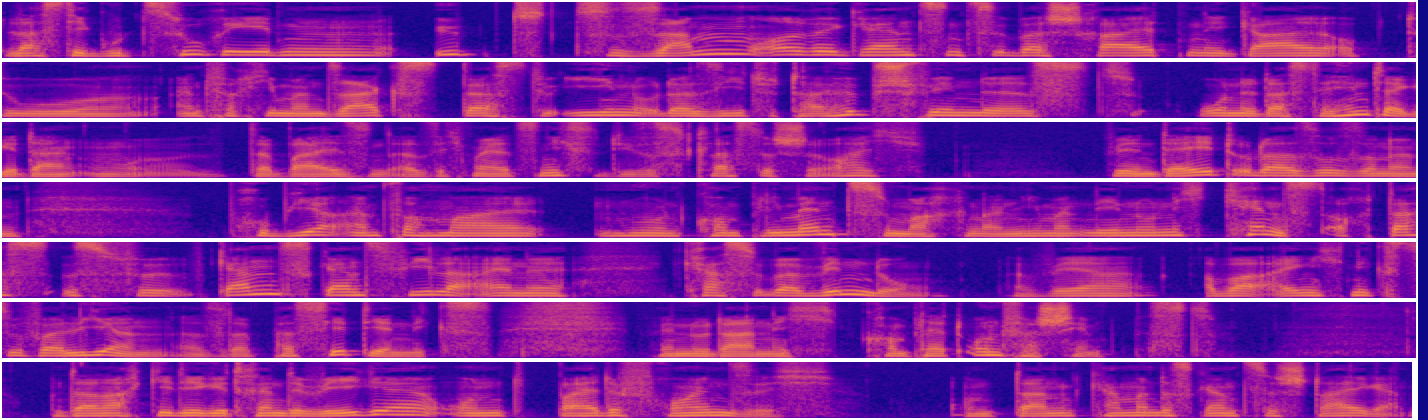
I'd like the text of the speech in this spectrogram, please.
lass dir gut zureden, übt zusammen eure Grenzen zu überschreiten, egal ob du einfach jemand sagst, dass du ihn oder sie total hübsch findest, ohne dass der Hintergedanken dabei sind. Also ich meine jetzt nicht so dieses klassische, oh, ich will ein Date oder so, sondern probier einfach mal nur ein Kompliment zu machen an jemanden, den du nicht kennst. Auch das ist für ganz, ganz viele eine krasse Überwindung. Da wäre aber eigentlich nichts zu verlieren. Also da passiert dir nichts, wenn du da nicht komplett unverschämt bist. Und danach geht ihr getrennte Wege und beide freuen sich. Und dann kann man das Ganze steigern.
